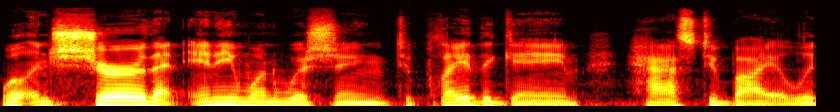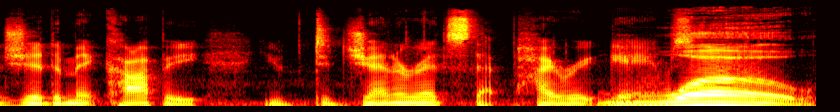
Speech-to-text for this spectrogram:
will ensure that anyone wishing to play the game has to buy a legitimate copy. You degenerates that pirate games. Whoa,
